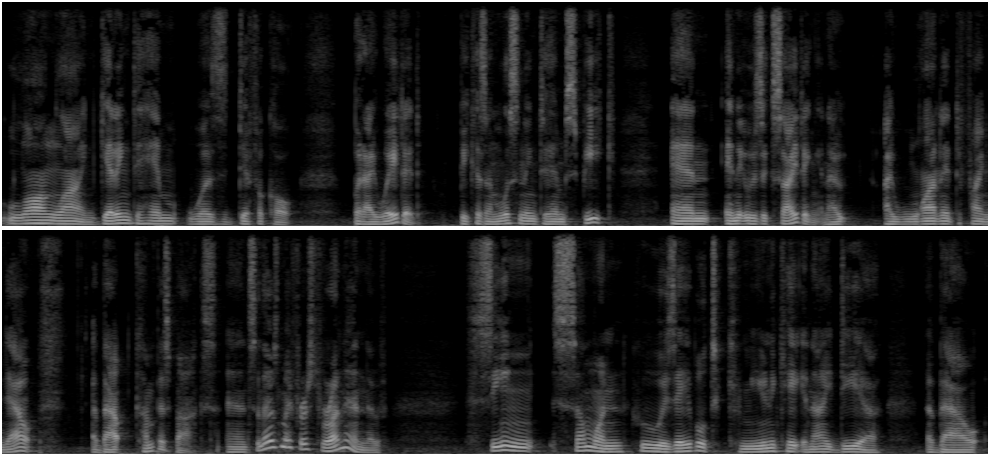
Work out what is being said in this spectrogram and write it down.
long line. Getting to him was difficult, but I waited because I'm listening to him speak, and and it was exciting, and I I wanted to find out about Compass Box, and so that was my first run in of seeing someone who is able to communicate an idea about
